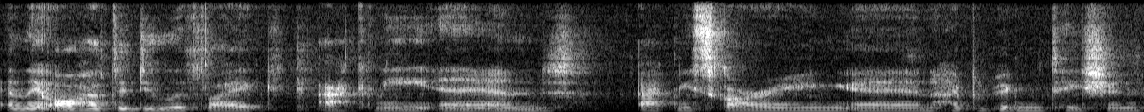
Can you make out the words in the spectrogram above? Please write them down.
and they all have to do with like acne and acne scarring and hyperpigmentation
